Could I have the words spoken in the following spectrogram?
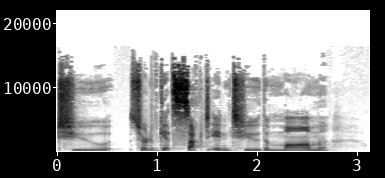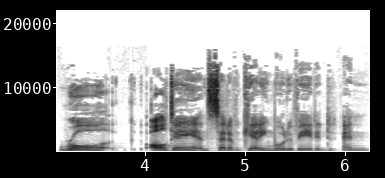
to sort of get sucked into the mom role all day instead of getting motivated and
